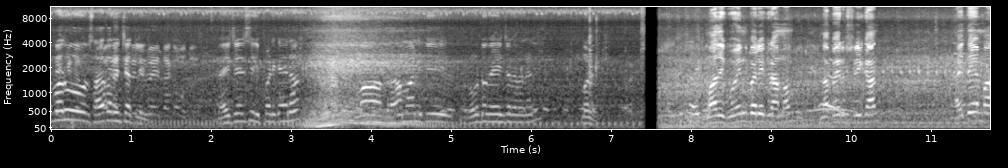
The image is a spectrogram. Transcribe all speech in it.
ఎవరు సహకరించట్లేదు. దయచేసి ఇప్పటికైనా మా గ్రామానికి రోడ్డు వేయించగలరని మనం. మాది గోవిందపల్లి గ్రామం. నా పేరు శ్రీకాంత్. అయితే మా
